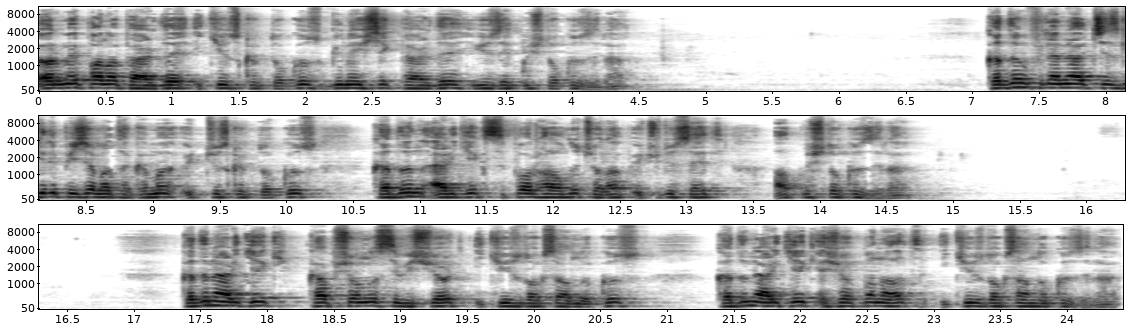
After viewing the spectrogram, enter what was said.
Örme pano perde 249, güneşlik perde 179 lira. Kadın flanel çizgili pijama takımı 349, kadın erkek spor havlu çorap üçlü set 69 lira. Kadın erkek kapşonlu sweatshirt 299, kadın erkek eşofman alt 299 lira.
